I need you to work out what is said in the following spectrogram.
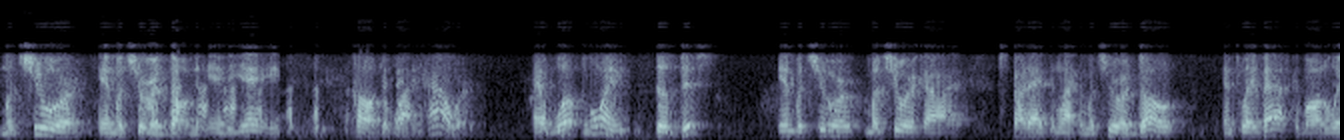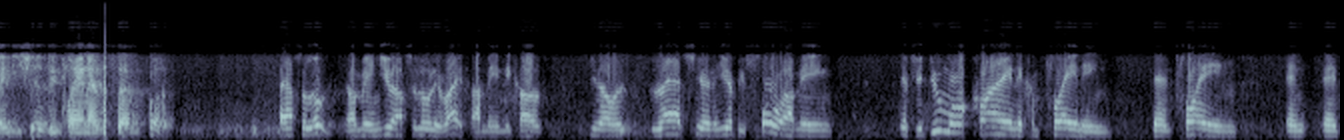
mature, immature adult in the NBA called Dwight Howard. At what point does this immature, mature guy start acting like a mature adult and play basketball the way he should be playing as a seven footer. Absolutely. I mean, you're absolutely right. I mean, because, you know, last year and the year before, I mean, if you do more crying and complaining than playing and, and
